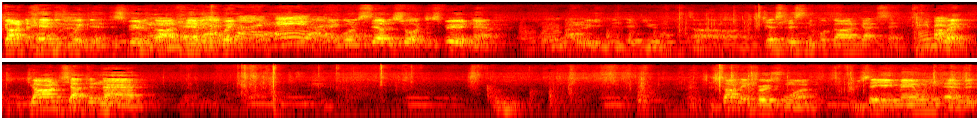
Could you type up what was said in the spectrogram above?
God to have his way, the, the Spirit of God have his way. I ain't going to sell the short the Spirit now. Hallelujah. If you uh, just listen to what God got to say. Amen. All right. John chapter 9. Starting at verse 1. You say amen when you have it.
